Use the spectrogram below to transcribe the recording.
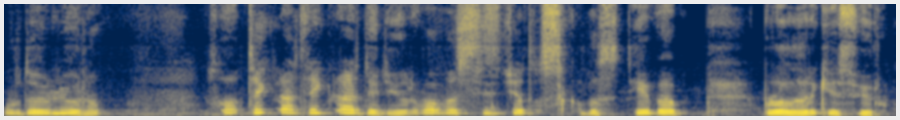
Burada ölüyorum. Tekrar tekrar deniyorum ama siz canı sıkmasın diye ben buraları kesiyorum.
